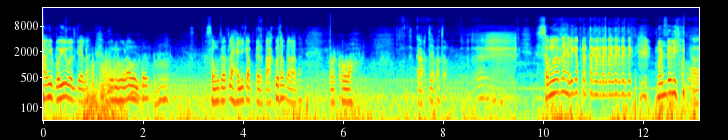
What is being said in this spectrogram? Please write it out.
आम्ही बैल बोलतो याला. पण घोडा बोलतो? समुद्रातला हेलिकॉप्टर दाखवत त्याला आता. घोडा. काढतो याला आता. समुद्रातला हेलिकॉप्टर तक तक तक तक तक तक तक मंडळी बघा.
